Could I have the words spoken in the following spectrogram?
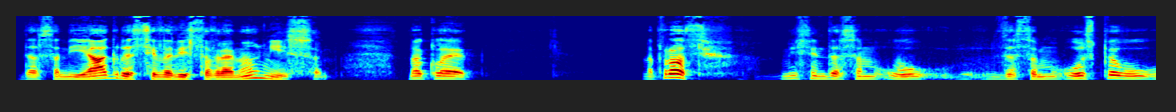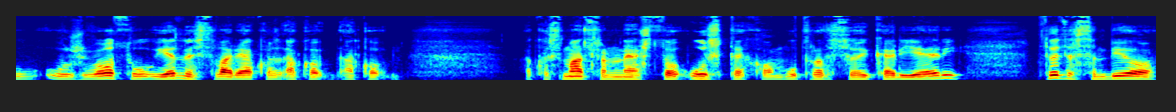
da sam i agresivan isto vremeno, nisam. Dakle, naprotiv, mislim da sam, u, da sam uspeo u, u životu u jednoj stvari, ako, ako, ako, ako smatram nešto uspehom u profesoroj karijeri, to je da sam bio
